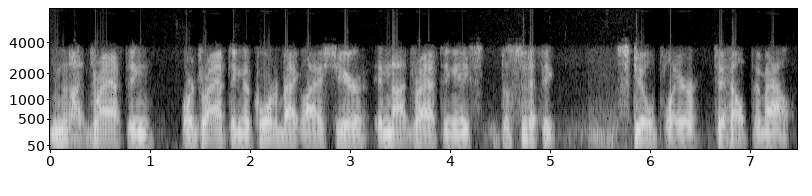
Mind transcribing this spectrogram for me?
not drafting or drafting a quarterback last year and not drafting a specific skill player to help them out.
